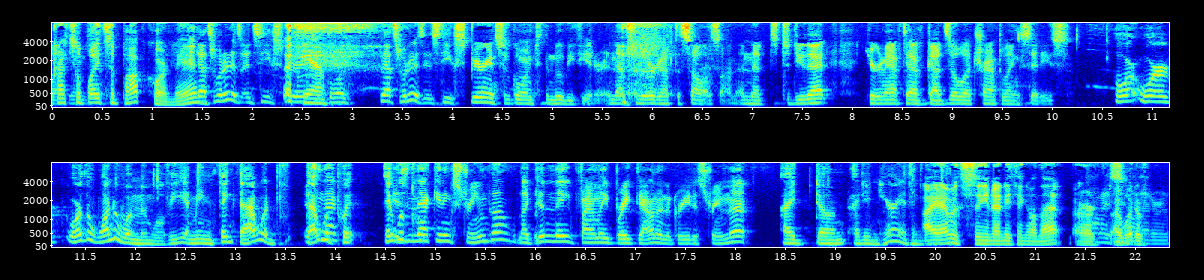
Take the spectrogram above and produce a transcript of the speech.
Pretzel bites and popcorn, man. That's what it is. It's the experience Yeah. of going. That's what it is. It's the experience of going to the movie theater, and that's what they're going to have to sell us on. And that's to do that, you're going to have to have Godzilla trampling cities. Or or or the Wonder Woman movie. I mean, think that would that Isn't would that- put it would Isn't that getting streamed though? Like, didn't they finally break down and agree to stream that? I don't I didn't hear anything. I haven't seen anything on that, or I I, would have that earlier.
